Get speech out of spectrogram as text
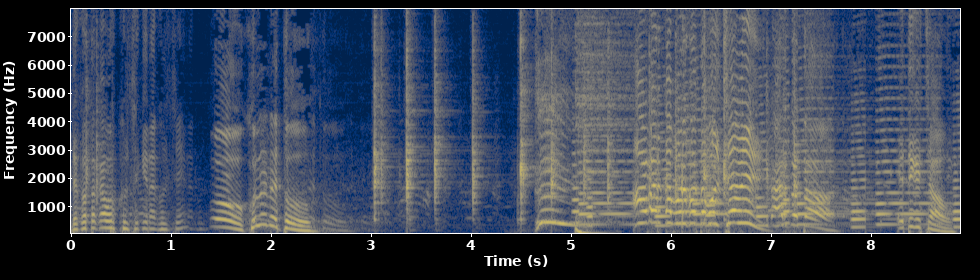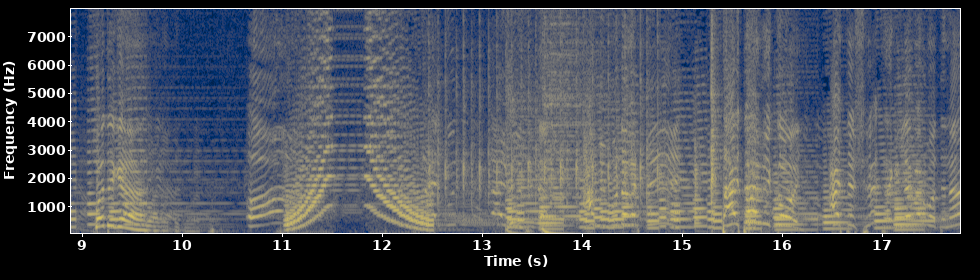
দেখো তো কাপড় খুলছে কিনা খুলছে। ও খুলে নে তো। কার কথা? এদিকে চাও। তাই তো আমি কই আজ তো শুয়ে থাকি লেবার মধ্যে না।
